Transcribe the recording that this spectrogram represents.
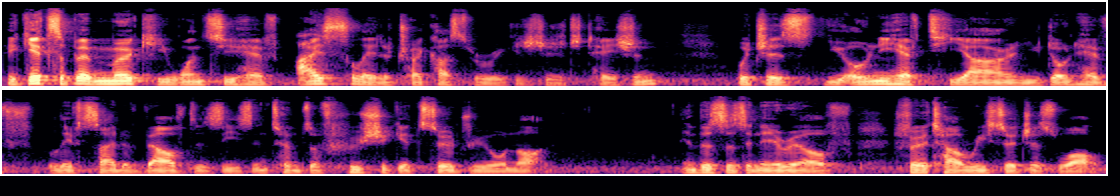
It gets a bit murky once you have isolated tricuspid regurgitation, which is you only have TR and you don't have left sided valve disease in terms of who should get surgery or not and this is an area of fertile research as well.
